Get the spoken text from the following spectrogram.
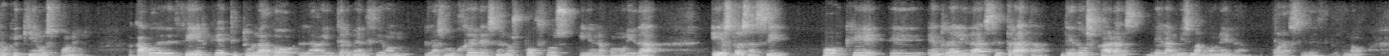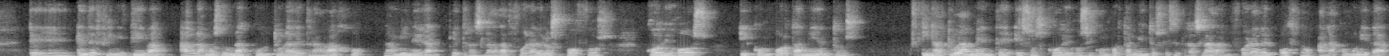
lo que quiero exponer. Acabo de decir que he titulado la intervención Las mujeres en los pozos y en la comunidad. Y esto es así porque eh, en realidad se trata de dos caras de la misma moneda, por así decirlo. Eh, en definitiva, hablamos de una cultura de trabajo, la minera, que traslada fuera de los pozos códigos y comportamientos. Y naturalmente esos códigos y comportamientos que se trasladan fuera del pozo a la comunidad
